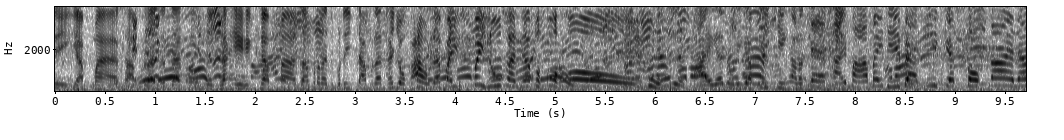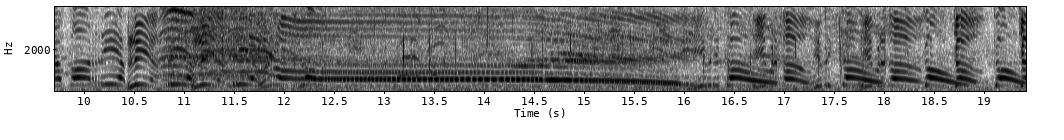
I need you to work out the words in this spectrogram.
นี่ครับมาสามราชด้านของหนึ่งพระเอกครับมาสามราชบุรีจับแล้วขยกเอ้าแล้วไม่ไม่รู้กันครับโอ้โหโอ้เกือบไปครับตรงนี้ครับพี่คิงเอาแล้วแก้ไขมาไม่ดีแบบนี้เก็บตกได้แล้วก็เรียบเรียบเรียบเรียบเรียบโรโลฮิบริโกฮิบริโกฮิบริโกฮิบริโกโก Go โก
